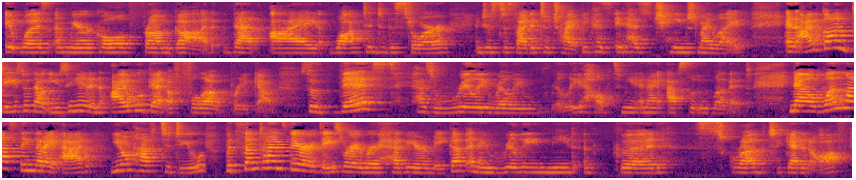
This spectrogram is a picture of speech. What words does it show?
it was a miracle from God that I walked into the store and just decided to try it because it has changed my life. And I've gone days without using it and I will get a full out breakout. So this has really, really, really helped me and I absolutely love it. Now, one last thing that I add, you don't have to do, but sometimes there are days where I wear heavier makeup and I really need a good scrub to get it off.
